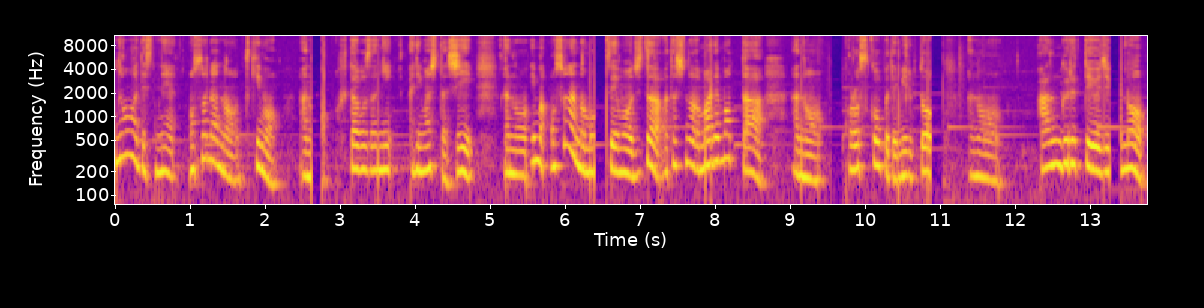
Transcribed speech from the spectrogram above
昨日はですね。お空の月もあの双子座にありましたしあの今お空の木星も実は私の生まれ持ったあのホロスコープで見るとあのアングルっていう軸の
